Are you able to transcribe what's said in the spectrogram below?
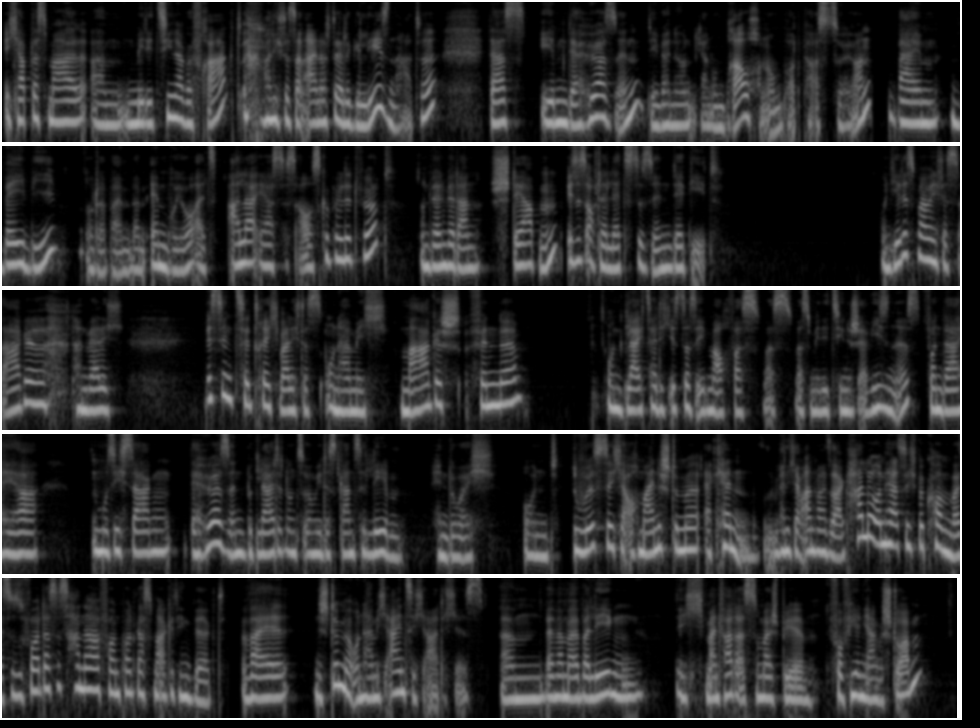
Ich habe das mal ähm, einen Mediziner gefragt, weil ich das an einer Stelle gelesen hatte, dass eben der Hörsinn, den wir nun, ja nun brauchen, um Podcast zu hören, beim Baby oder beim, beim Embryo als allererstes ausgebildet wird und wenn wir dann sterben, ist es auch der letzte Sinn, der geht. Und jedes Mal, wenn ich das sage, dann werde ich ein bisschen zittrig, weil ich das unheimlich magisch finde. Und gleichzeitig ist das eben auch was, was, was medizinisch erwiesen ist. Von daher muss ich sagen, der Hörsinn begleitet uns irgendwie das ganze Leben hindurch. Und du wirst sicher auch meine Stimme erkennen. Wenn ich am Anfang sage, hallo und herzlich willkommen, weißt du sofort, das ist Hannah von Podcast Marketing wirkt. Weil Stimme unheimlich einzigartig ist. Ähm, wenn wir mal überlegen, ich, mein Vater ist zum Beispiel vor vielen Jahren gestorben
